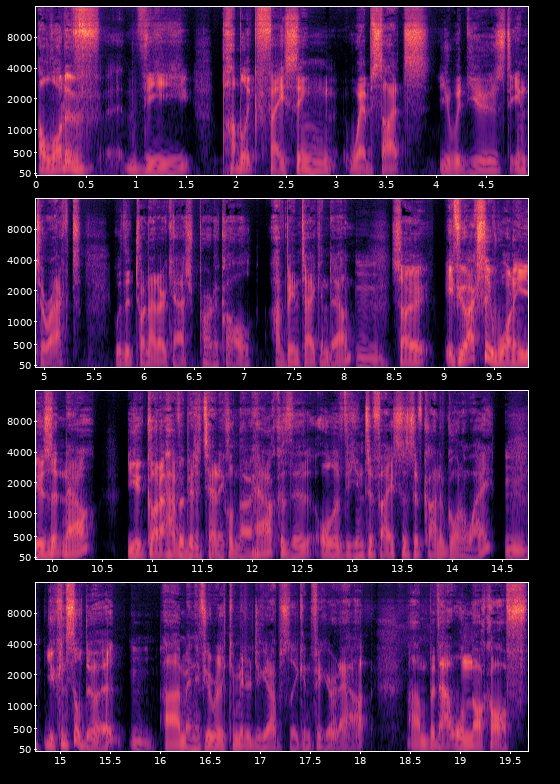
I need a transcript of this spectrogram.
A lot of the public facing websites you would use to interact with the Tornado Cash protocol have been taken down. So if you actually want to use it now, you've got to have a bit of technical know-how because all of the interfaces have kind of gone away. You can still do it, um, and if you're really committed, you can absolutely configure it out. Um, but that will knock off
